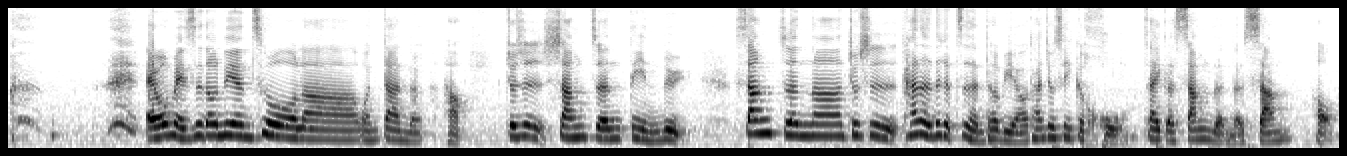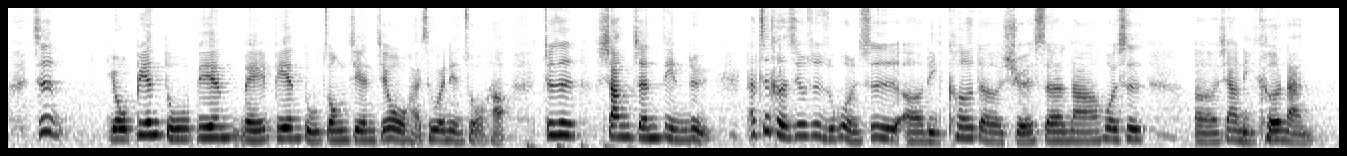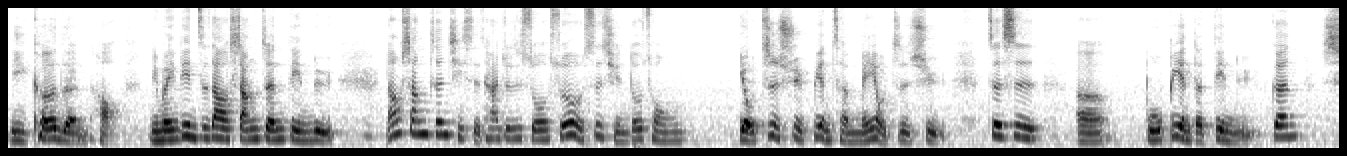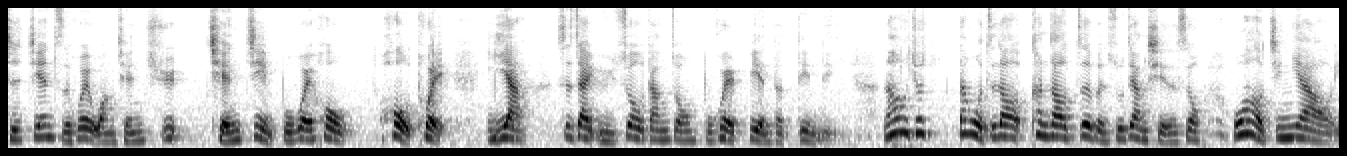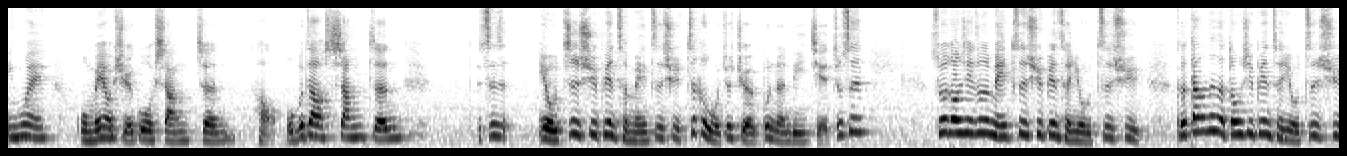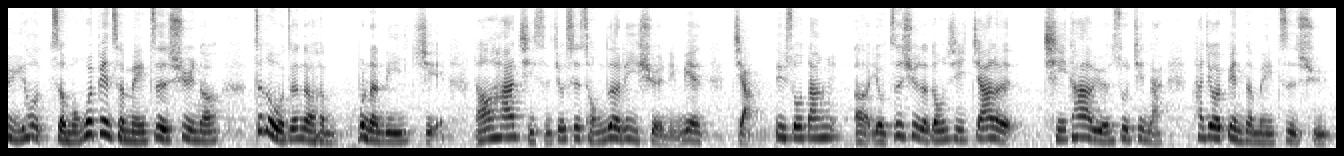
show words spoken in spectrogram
哎，我每次都念错啦，完蛋了。好，就是商增定律，商增呢，就是它的那个字很特别哦，它就是一个火，在一个商人的商。好，其实有边读边没边读中间，结果我还是会念错。哈，就是熵增定律。那这个就是如果你是呃理科的学生啊，或者是呃像理科男、理科人，哈，你们一定知道熵增定律。然后熵增其实它就是说，所有事情都从有秩序变成没有秩序，这是呃不变的定律，跟时间只会往前去。前进不会后后退一样，是在宇宙当中不会变的定理。然后就当我知道看到这本书这样写的时候，我好惊讶哦，因为我没有学过商真，好，我不知道商真是有秩序变成没秩序，这个我就觉得不能理解，就是。所有东西都是没秩序变成有秩序，可当那个东西变成有秩序以后，怎么会变成没秩序呢？这个我真的很不能理解。然后它其实就是从热力学里面讲，例如说当呃有秩序的东西加了其他的元素进来，它就会变得没秩序。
